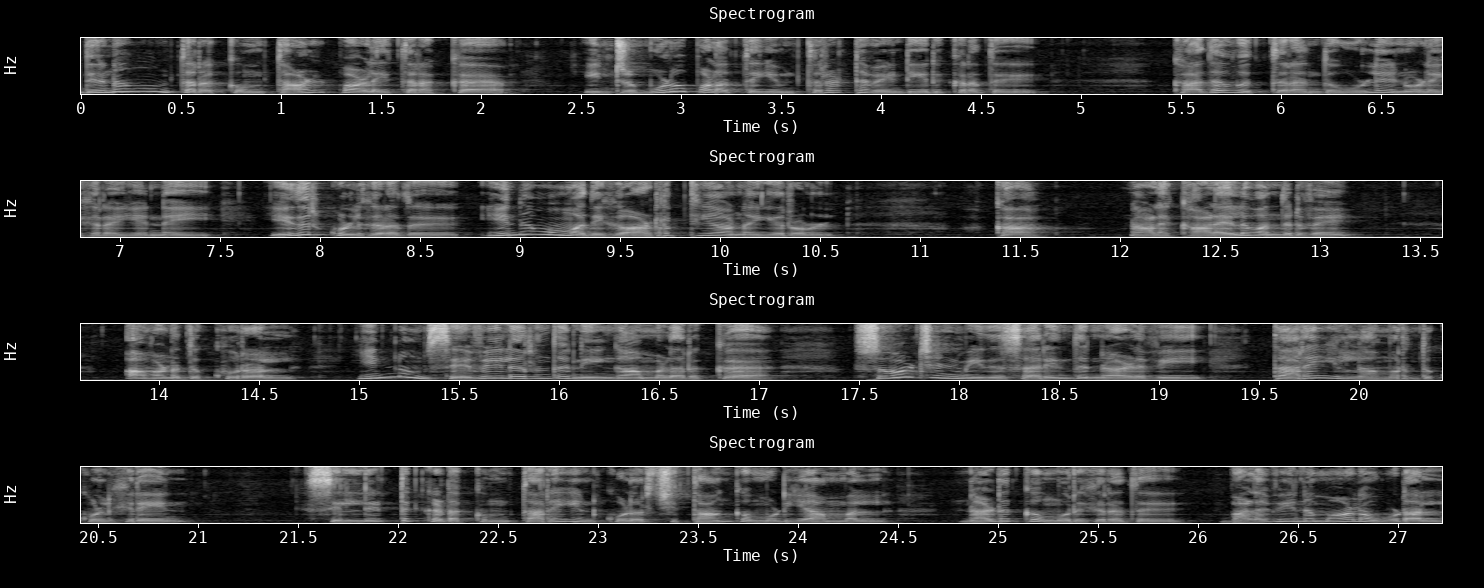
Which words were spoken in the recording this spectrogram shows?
தினமும் திறக்கும் தாழ்பாலை திறக்க இன்று முழு பழத்தையும் திரட்ட வேண்டியிருக்கிறது. கதவு திறந்து உள்ளே நுழைகிற என்னை எதிர்கொள்கிறது. இன்னமும் அதிக அடர்த்தியான இருள். அக்கா நாளை காலையில் வந்துடுவேன். அவனது குரல் இன்னும் செவியிலிருந்து நீங்காமல் இருக்க சுவற்றின் மீது சரிந்து நழுவி தரையில் அமர்ந்து கொள்கிறேன். சில்லிட்டு கிடக்கும் தரையின் குளிர்ச்சி தாங்க முடியாமல் நடுக்க முறுகிறது பலவீனமான உடல்.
